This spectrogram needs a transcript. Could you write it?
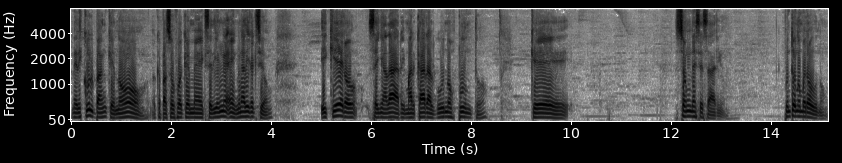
me disculpan que no, lo que pasó fue que me excedí en, en una dirección y quiero señalar y marcar algunos puntos que son necesarios. Punto número uno.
